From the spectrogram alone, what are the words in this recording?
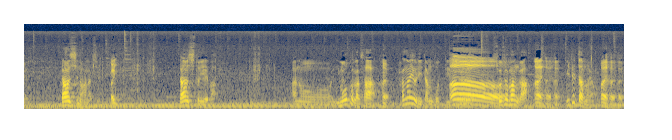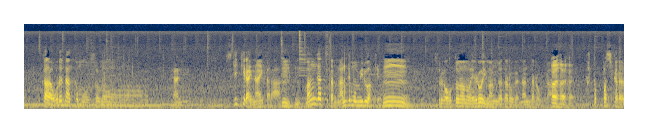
い。男子の話。はい。男子といえばあのー妹がさはい「花より団子っていうあー。少女漫画？はいはいはい。見てたのよ。はいはいはい。だから俺なんかもうその何？好き嫌いないから、うんうん漫画って言ったら何でも見るわけよ、うーん。それが大人のエロい漫画だろうが何だろうが、はいはいはい。片っ端から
